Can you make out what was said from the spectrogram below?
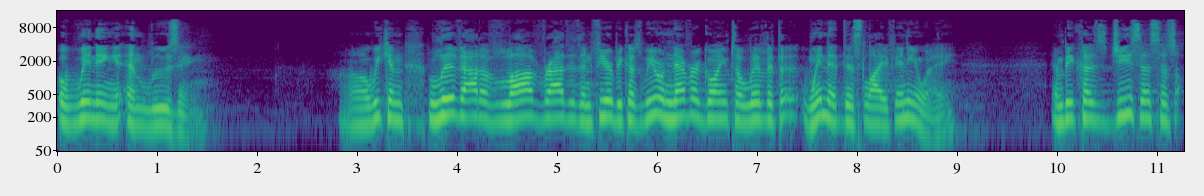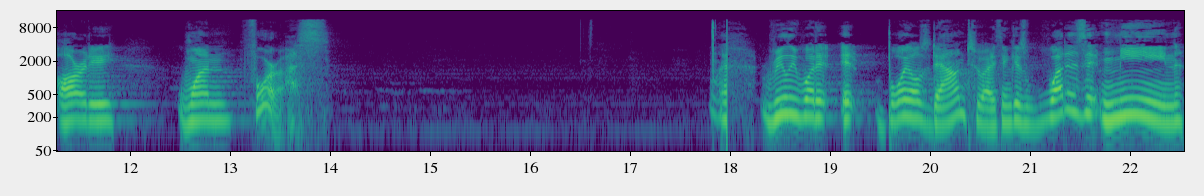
winning and losing. Uh, we can live out of love rather than fear because we were never going to live at the, win at this life anyway. And because Jesus has already won for us. Really, what it, it boils down to, I think, is what does it mean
